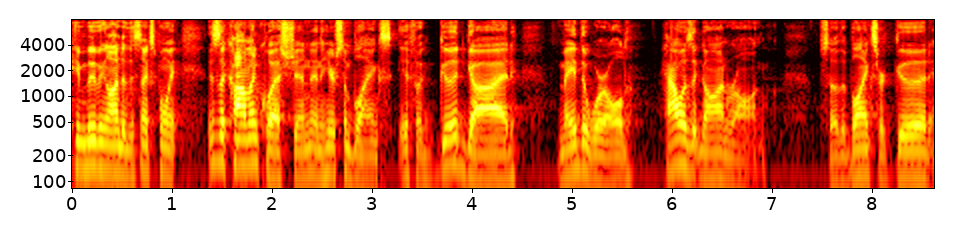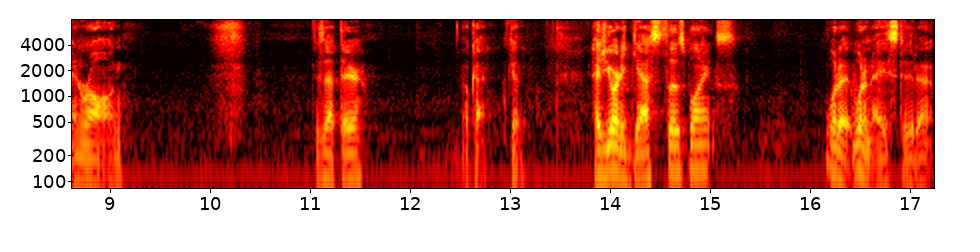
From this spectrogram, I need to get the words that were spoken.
he moving on to this next point. This is a common question, and here's some blanks. If a good God made the world, how has it gone wrong? So the blanks are good and wrong. Is that there? Okay, good. Had you already guessed those blanks? What a what an A student.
